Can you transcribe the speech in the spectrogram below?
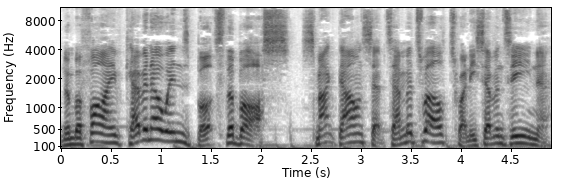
Number 5, Kevin Owens butts the boss. SmackDown, September 12, 2017.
